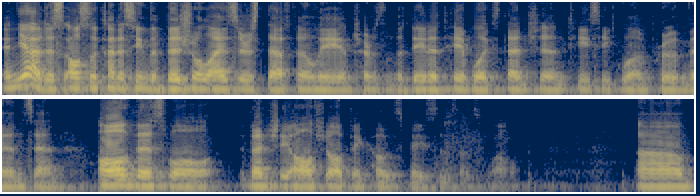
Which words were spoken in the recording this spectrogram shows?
and yeah, just also kind of seeing the visualizers definitely in terms of the data table extension, T-SQL improvements, and all this will eventually all show up in code spaces as well. Um,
